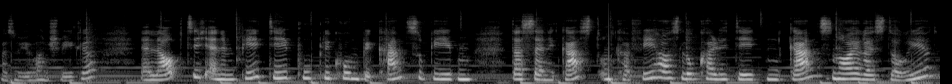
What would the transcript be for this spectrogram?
also Johann Schwegler, erlaubt sich einem PT-Publikum bekannt zu geben, dass seine Gast- und Kaffeehauslokalitäten ganz neu restauriert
